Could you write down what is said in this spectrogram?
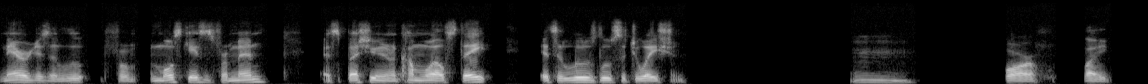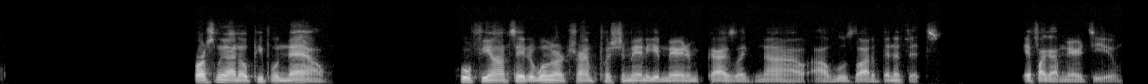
marriage is a for most cases for men, especially in a Commonwealth state, it's a lose lose situation. Mm. Or like personally, I know people now who fiance or women are trying to push a man to get married, and guys like, nah, I'll, I'll lose a lot of benefits if I got married to you.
